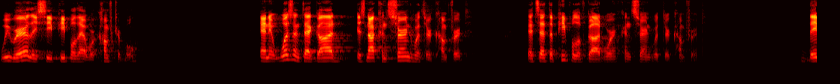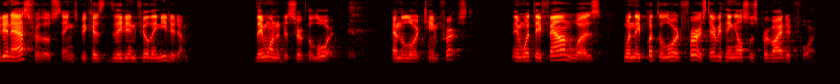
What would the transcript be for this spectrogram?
we rarely see people that were comfortable. And it wasn't that God is not concerned with their comfort, it's that the people of God weren't concerned with their comfort. They didn't ask for those things because they didn't feel they needed them. They wanted to serve the Lord, and the Lord came first. And what they found was when they put the Lord first, everything else was provided for.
